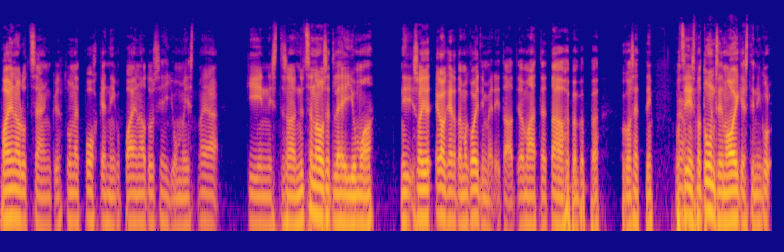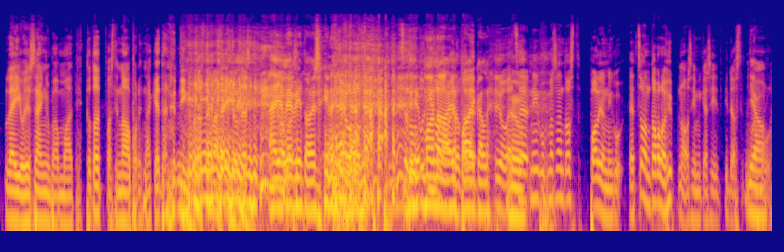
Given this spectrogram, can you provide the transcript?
painaudut sänkyyn, tunnet pohkeet niin painautuu siihen jumiin, mä jää kiinni, sitten sanoin, että nyt sä nouset leijumaan. Niin se oli eka kerta, mä koitin meditaatio. Mä ajattelin, että tää on höpönpöppö koko setti. Mutta siinä mä tunsin, että mä oikeesti niinku leijuin sängyn päällä. Mä että toivottavasti naapurit näkee tän nyt, niin kuin mä leijun tässä. Äijä levitoi siinä. Joo. Se tuntui Manaa ja paikalle. Joo, et Joo. se, niinku, mä sain tosta paljon, niinku, että se on tavallaan hypnoosi, mikä siitä videosta tulee Joo. mulle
